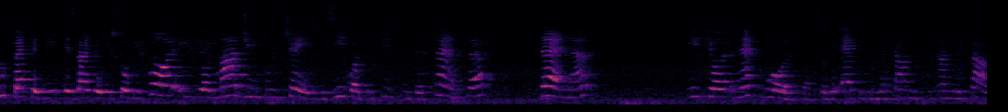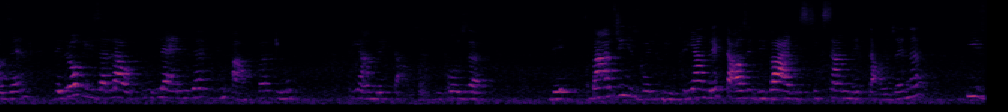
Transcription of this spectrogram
look back at the slides that we saw before, if your margin purchase is equal to 50%, then if your net worth, so the equity in the account is 100,000, the broker is allowed to lend you up to 300,000 because uh, the margin is going to be 300,000 divided 600,000. This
